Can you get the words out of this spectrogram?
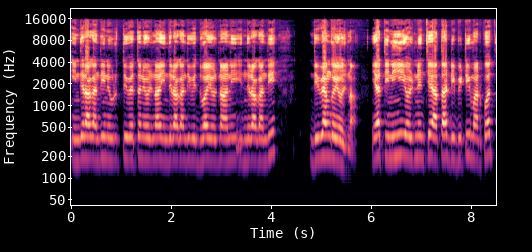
इंदिरा गांधी निवृत्तीवेतन योजना इंदिरा गांधी विधवा योजना आणि इंदिरा गांधी दिव्यांग योजना. या तिन्ही योजनेचे आता डी बी टी मार्फत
